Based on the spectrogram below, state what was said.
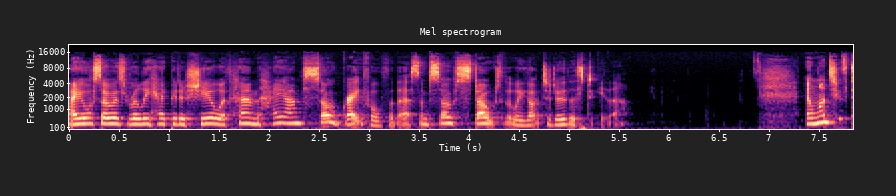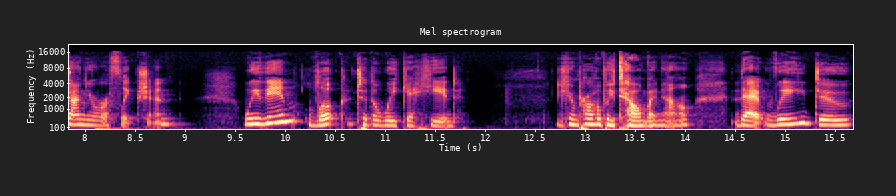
I also was really happy to share with him, hey, I'm so grateful for this. I'm so stoked that we got to do this together. And once you've done your reflection, we then look to the week ahead you can probably tell by now that we do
